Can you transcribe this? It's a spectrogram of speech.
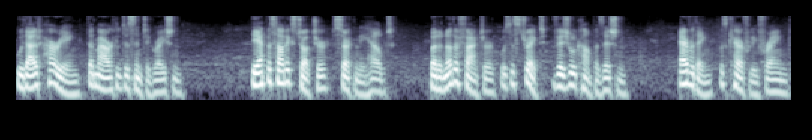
without hurrying the marital disintegration. The episodic structure certainly helped, but another factor was the strict visual composition. Everything was carefully framed.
